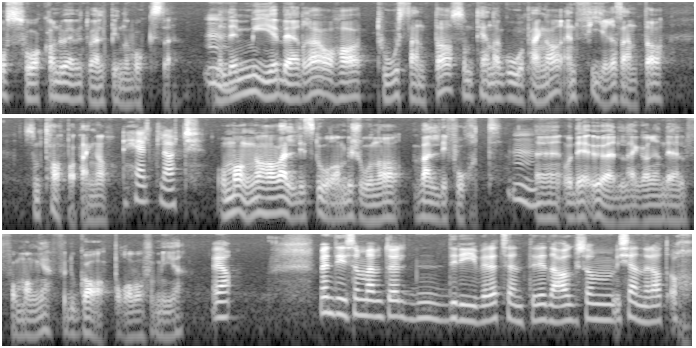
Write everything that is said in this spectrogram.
Og så kan du eventuelt begynne å vokse. Mm. Men det er mye bedre å ha to senter som tjener gode penger, enn fire senter som taper penger. Helt klart. Og mange har veldig store ambisjoner veldig fort. Mm. Eh, og det ødelegger en del for mange, for du gaper over for mye. Ja. Men de som eventuelt driver et senter i dag, som kjenner at åh,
